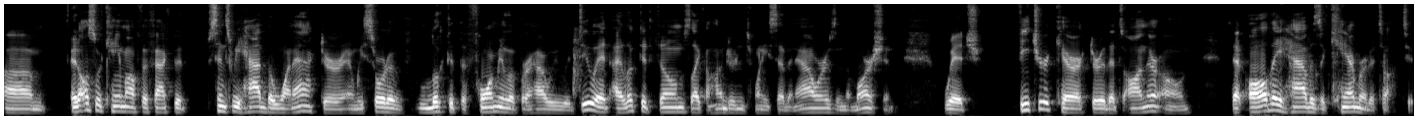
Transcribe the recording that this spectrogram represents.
Um, it also came off the fact that since we had the one actor and we sort of looked at the formula for how we would do it, I looked at films like 127 Hours and The Martian, which feature a character that's on their own, that all they have is a camera to talk to.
